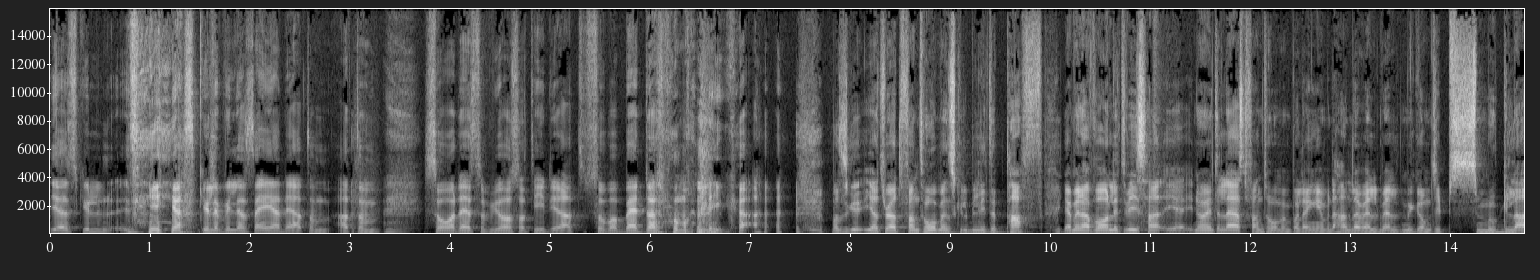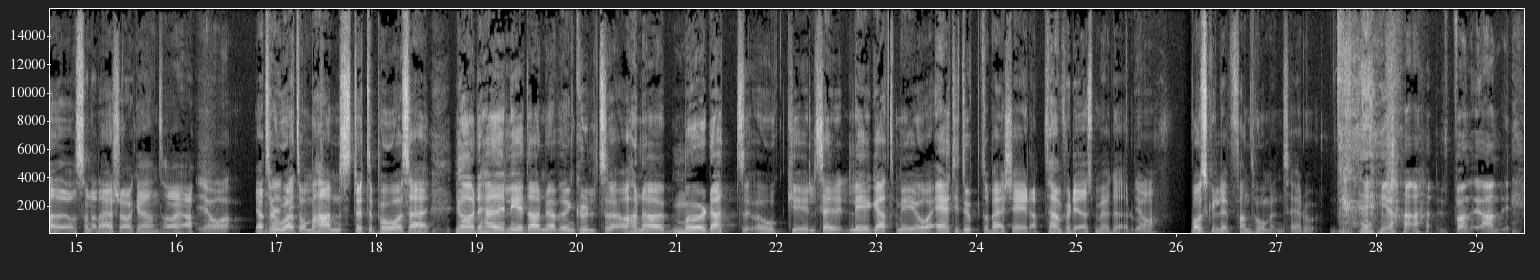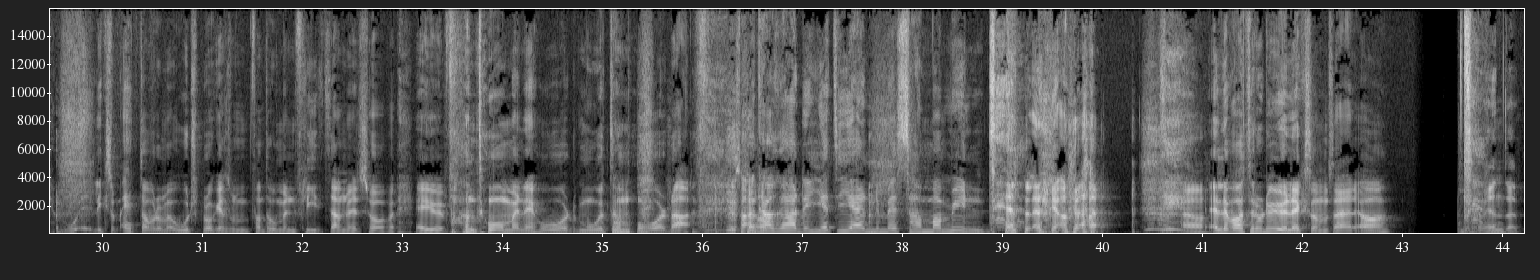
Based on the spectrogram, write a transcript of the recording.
jag skulle, jag skulle vilja säga det att de, att de sa det som jag sa tidigare, att så var bäddar får man ligga. Vad skulle- Jag tror att Fantomen skulle bli lite paff. Jag menar vanligtvis, jag- nu har jag inte läst Fantomen på länge, men det handlar väl väldigt mycket om typ smugglare och sådana där saker antar jag. Ja, Jag tror att om han stötte på så här, ja det här är ledaren över en kult och han har mördat och eh, legat med och ätit upp de här tjejerna framför deras mödrar. Ja. Vad skulle Fantomen säga då? ja, fan, an, o- liksom ett av de här ordspråken som Fantomen flitigt används av är ju Fantomen är hård mot de hårda. Så han Ja. kanske hade gett igen med samma mynt, eller? Ja. Ja, Eller vad tror du liksom så här? Ja. jag vet inte.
